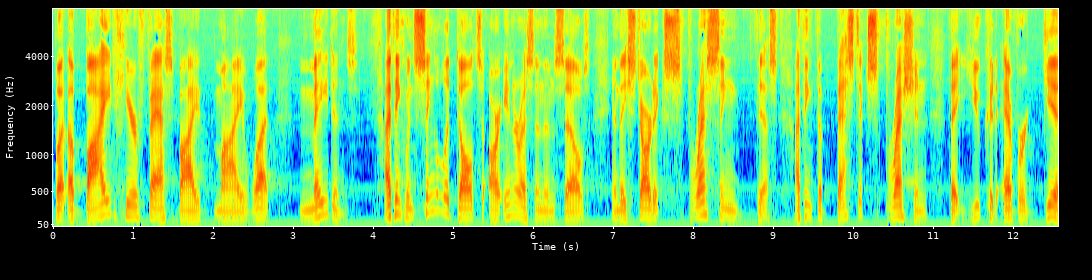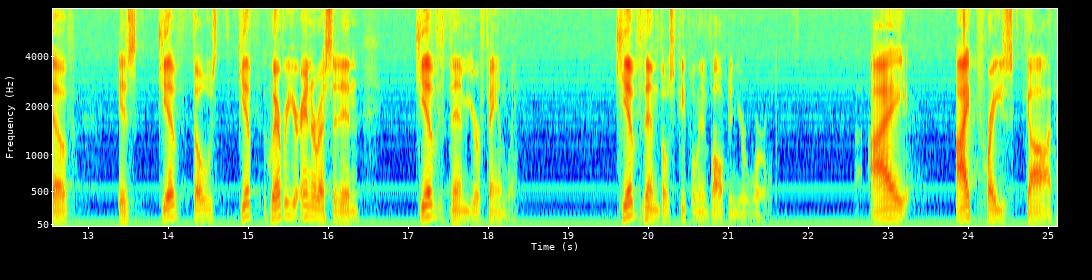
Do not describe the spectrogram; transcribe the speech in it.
but abide here fast by my what? Maidens. I think when single adults are interested in themselves and they start expressing this, I think the best expression that you could ever give is give those, give whoever you're interested in, give them your family. Give them those people involved in your world. I, I praise God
